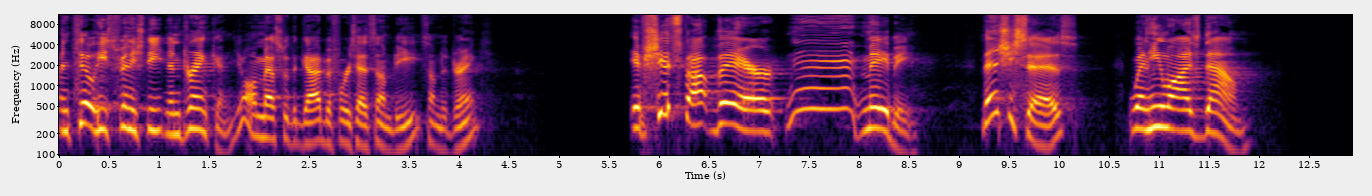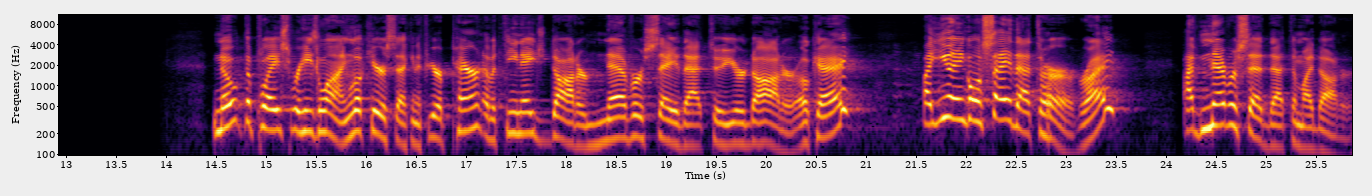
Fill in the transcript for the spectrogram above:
until he's finished eating and drinking. You don't mess with the guy before he's had something to eat, something to drink. If she'd stopped there, mm, maybe. Then she says, when he lies down. Note the place where he's lying. Look here a second. If you're a parent of a teenage daughter, never say that to your daughter, okay? Like, you ain't gonna say that to her, right? I've never said that to my daughter.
